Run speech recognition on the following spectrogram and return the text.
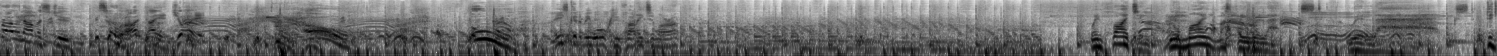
throw another student. It's all right, I enjoy it. Oh. Ooh, he's going to be walking funny tomorrow. When fighting, your mind must be relaxed. Relaxed. Did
